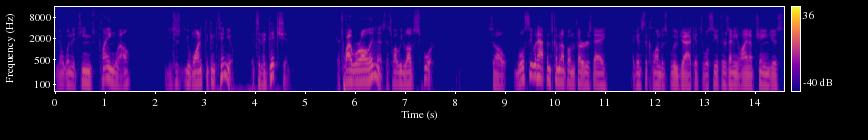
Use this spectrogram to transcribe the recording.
you know, when the team's playing well, you just you want it to continue. It's an addiction. That's why we're all in this. That's why we love sport. So, we'll see what happens coming up on Thursday against the Columbus Blue Jackets. We'll see if there's any lineup changes,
